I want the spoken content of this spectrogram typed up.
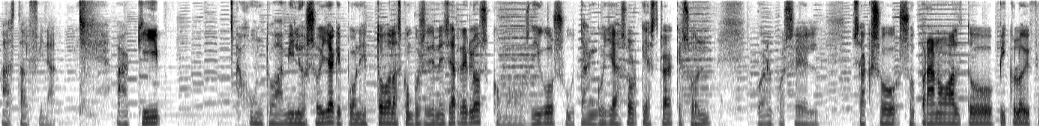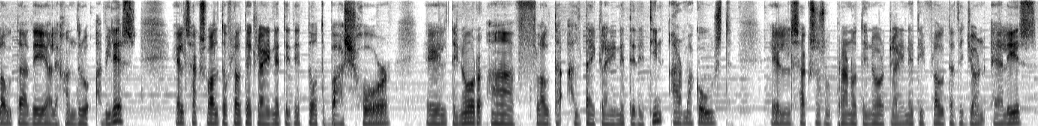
hasta el final. Aquí junto a Emilio Soya que pone todas las composiciones y arreglos, como os digo, su Tango Jazz Orchestra, que son, bueno, pues el saxo soprano, alto, piccolo y flauta de Alejandro Avilés, el saxo alto, flauta y clarinete de Todd Bashor, el tenor, a flauta alta y clarinete de Tim Armacost, el saxo soprano, tenor, clarinete y flauta de John Ellis,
